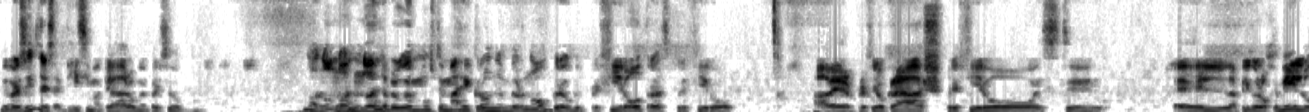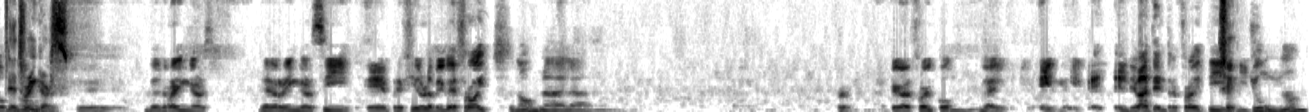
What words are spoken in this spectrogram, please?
me pareció interesantísima, claro, me pareció... No, no, no, no es la película que me guste más de Cronenberg, no, creo que prefiero otras, prefiero... A ver, prefiero Crash, prefiero este, el, la película de los gemelos. The ¿no? Ringers. Este, The Ringers. The Ringers, sí. Eh, prefiero la película de Freud, ¿no? La, la, la película de Freud con el, el, el, el, debate entre Freud y, Sí. y Jung, ¿no?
